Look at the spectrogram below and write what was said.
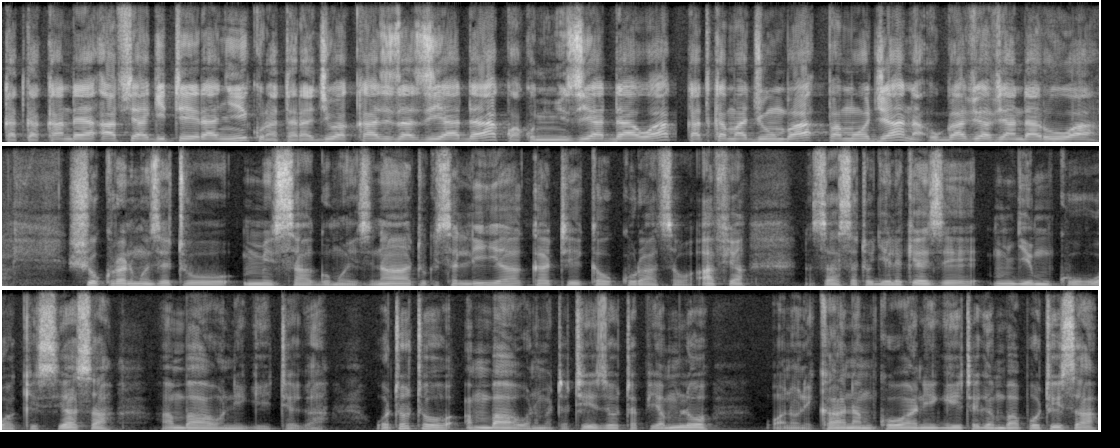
Katika kanda ya afya ya Giteranyi kunatarajiwa kazi za ziada kwa kunyunyizia dawa katika majumba pamoja na ugavi wa vyandarua. Shukrani mwenzetu Misago Mwezi. Na tukisalia katika ukurasa wa afya na sasa tujielekeze mji mkuu wa kisiasa ambao ni Gitega. Watoto ambao wana matatizo tapia mlo wanaonekana mkoani Gitega ambapo tisa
